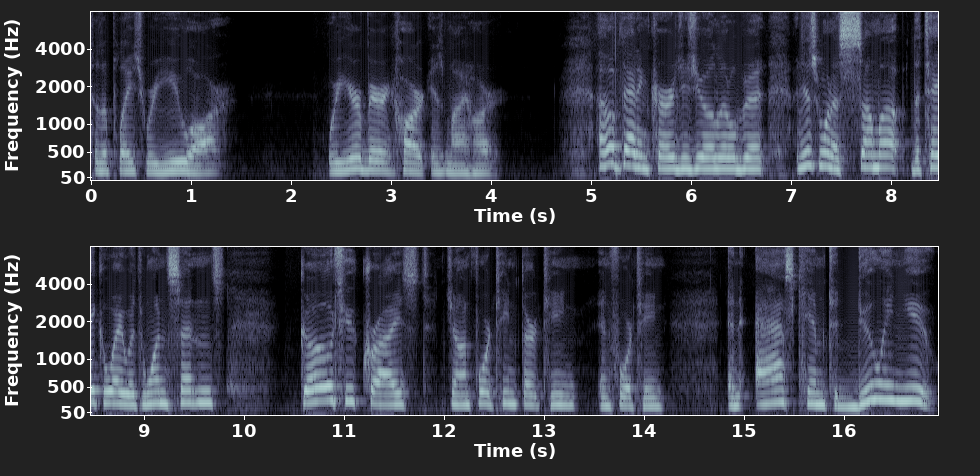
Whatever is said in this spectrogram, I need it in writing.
to the place where you are, where your very heart is my heart. I hope that encourages you a little bit. I just want to sum up the takeaway with one sentence Go to Christ, John 14, 13, and 14, and ask Him to do in you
